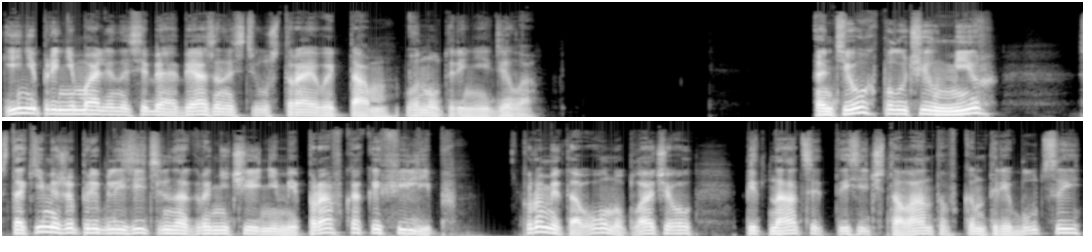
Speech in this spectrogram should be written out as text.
и не принимали на себя обязанности устраивать там внутренние дела. Антиох получил мир с такими же приблизительно ограничениями прав, как и Филипп. Кроме того, он уплачивал 15 тысяч талантов контрибуций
